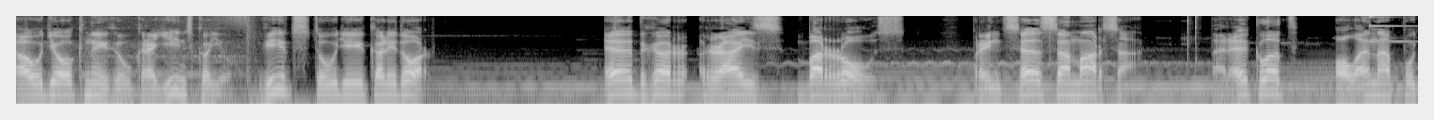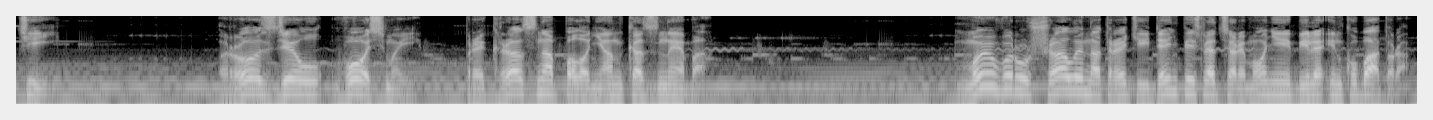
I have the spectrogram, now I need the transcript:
Аудіокниги українською від студії Калідор. Едгар Райс Барроуз. Принцеса Марса. Переклад Олена Путій. Розділ восьмий. Прекрасна полонянка з неба. Ми вирушали на третій день після церемонії біля інкубатора.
